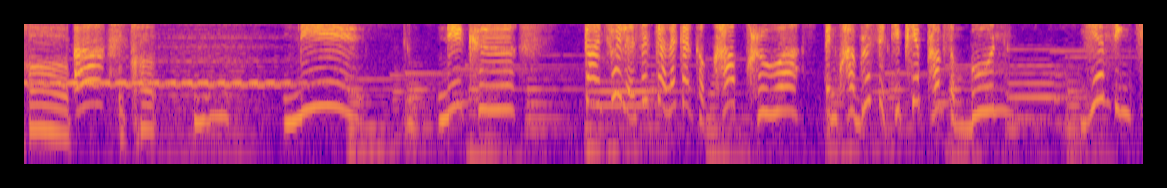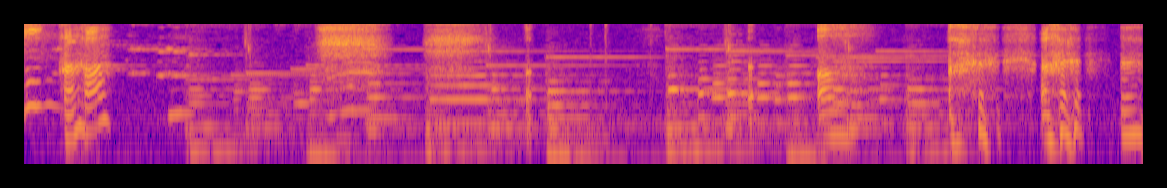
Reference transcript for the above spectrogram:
ข้าอะข้า นี่ นี่คือ การช่วยเหลือซึ่งกันและกันของครอบครัว เป็นความรู้สึกที่เพียบพร้อมสมบูรณ์ เยี่ยมจริงฮะฮะอ๋อเออ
